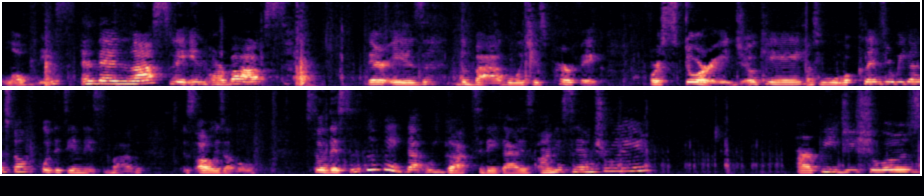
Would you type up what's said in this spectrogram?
Love this. And then lastly in our box there is the bag which is perfect for storage okay? Once you cleanse your wig and stuff put it in this bag. It's always a go. So this is the wig that we got today guys. Honestly and truly rpg shows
